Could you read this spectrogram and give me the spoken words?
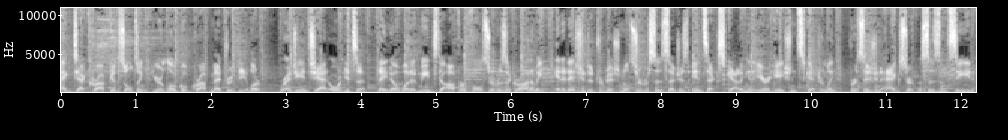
AgTech Crop Consulting, your local crop metric dealer, Reggie and Chad Orgidson. They know what it means to offer full service agronomy. In addition to traditional services such as insect scouting and irrigation scheduling, precision ag services and seed,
